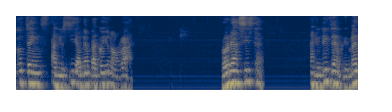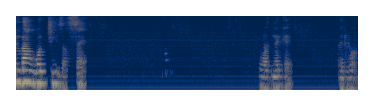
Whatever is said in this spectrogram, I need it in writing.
good things and you see your member going on right, brother and sister, and you leave them, remember what Jesus said. He was naked, but what?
